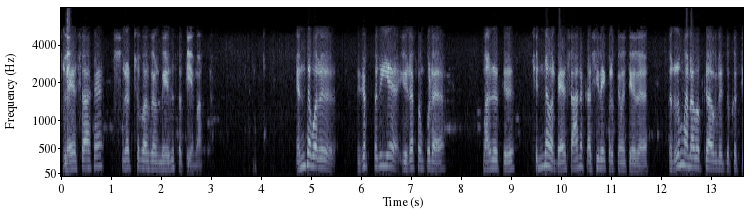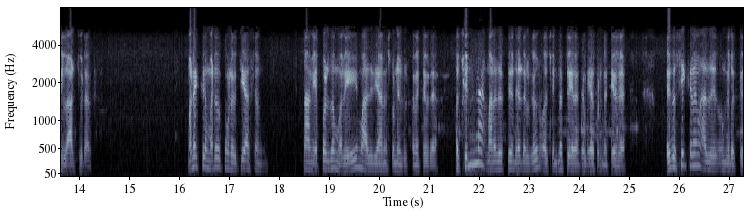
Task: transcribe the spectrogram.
லேசாக சுழற்றுபவர்கள் மீது சத்தியமாக. எந்த ஒரு மிகப்பெரிய இழப்பும் கூட மனதிற்கு சின்ன ஒரு லேசான கசிவை கொடுக்க தவிர பெரும் அளவுக்கு அவர்களை துக்கத்தில் ஆழ்த்திவிடார்கள் மலைக்கு மடுவுக்கும் உள்ள வித்தியாசம் நாம் எப்பொழுதும் ஒரே மாதிரியான சூழ்நிலை இருக்கமே தவிர ஒரு சின்ன மனதிற்கு நெருடல்கள் ஒரு சின்ன துயரங்கள் ஏற்படுமே தவிர வெகு சீக்கிரம் அது உங்களுக்கு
